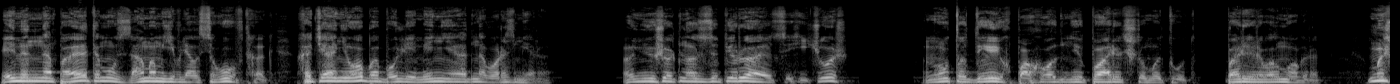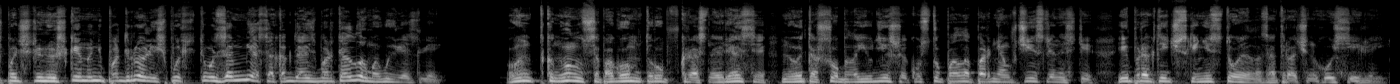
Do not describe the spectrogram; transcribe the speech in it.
Именно поэтому замом являлся Уфтхак, хотя они оба более-менее одного размера. «Они ж от нас запираются, хичешь?» «Ну, тогда их, поход, не парит, что мы тут», – парировал Могрот. «Мы ж почти ни с кем не подрались после того замеса, когда из Бартолома вылезли». Он ткнул сапогом труп в красной рясе, но эта шобла юдишек уступала парням в численности и практически не стоила затраченных усилий.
